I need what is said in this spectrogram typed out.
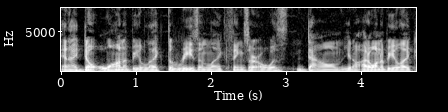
and I don't want to be like the reason like things are always down. You know, I don't want to be like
